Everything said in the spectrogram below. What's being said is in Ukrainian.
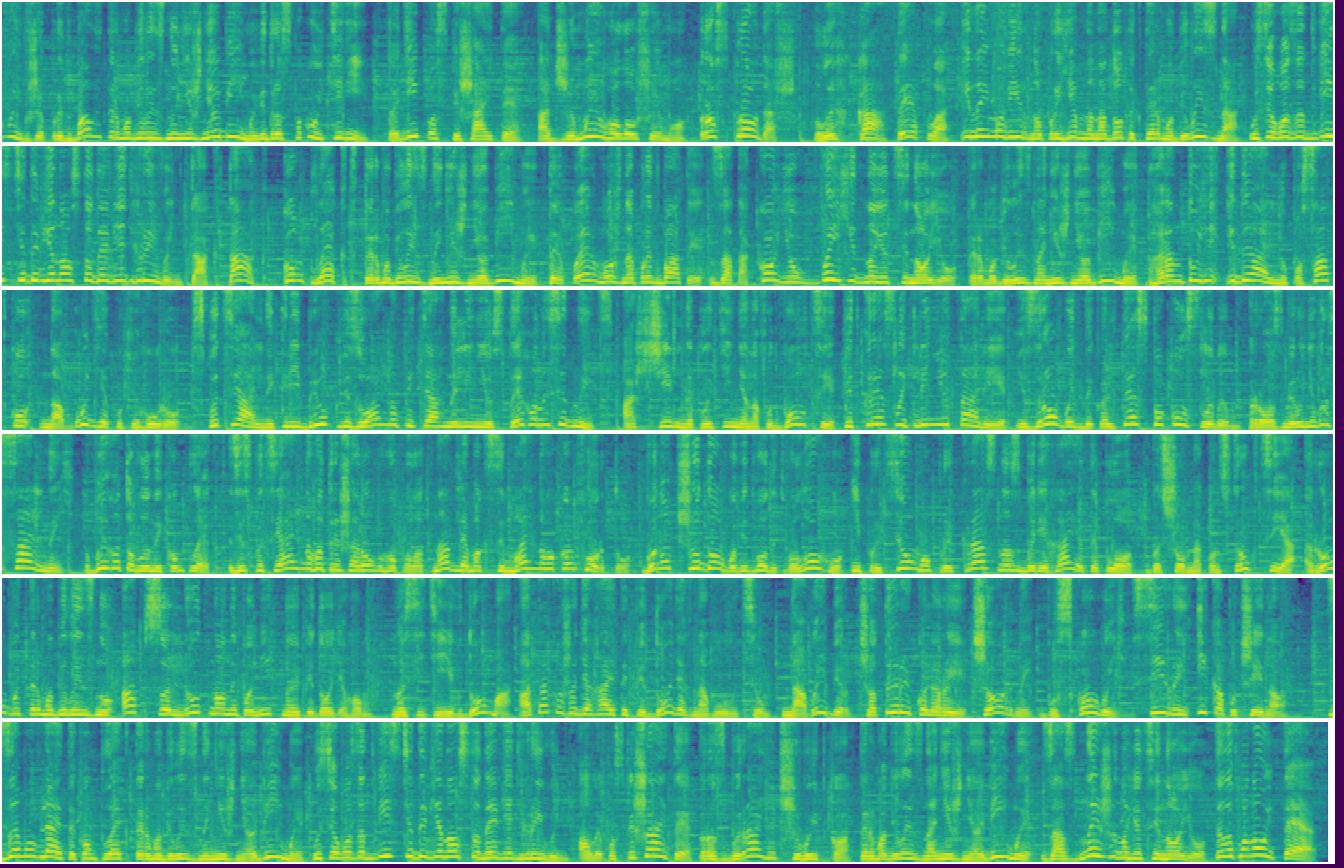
ви вже придбали термобілизну ніжні обійми від розпакуй ТІВІ? Тоді поспішайте, адже ми оголошуємо розпродаж. Легка, тепла і неймовірно приємна на дотик термобілизна усього за 299 гривень. Так, так, комплект термобілизни ніжні обійми тепер можна придбати за такою вигідною ціною. Термобілизна ніжні обійми гарантує ідеальну посадку на будь-яку фігуру. Спеціальний крій брюк візуально підтягне лінію стегон і сідниць, а щільне плетіння на футболці підкреслить лінію талії і зробить декольте спокусливим. Розмір універсальний. Виготовлений комплект зі спеціального тришарового полотна для максимального комфорту. Воно чудово відводить вологу і при цьому прекрасно зберігає тепло. Безшовна конструкція робить термобілизну абсолютно непомітною під одягом. Носіть її вдома, а також одягайте під одяг на вулицю. На вибір чотири кольори: чорний, бусковий, сірий і капучино. Замовляйте комплект термобілизни ніжні обійми усього за 299 гривень. Але поспішайте, розбирають швидко. Термобілизна ніжні обійми за зниженою ціною. Телефонуйте!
